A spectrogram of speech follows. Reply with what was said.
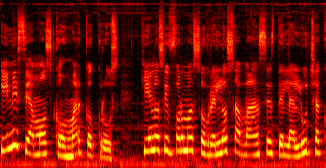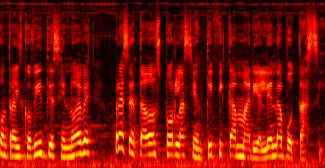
Iniciamos con Marco Cruz, quien nos informa sobre los avances de la lucha contra el COVID-19 presentados por la científica María Elena Botassi.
